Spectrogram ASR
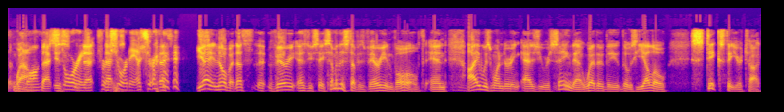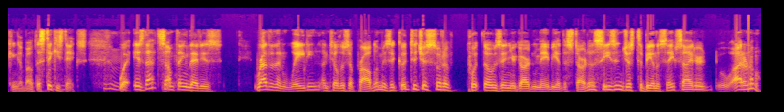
It's a wow, long that story is, that, for that a short is, answer. yeah, no, but that's uh, very, as you say, some of this stuff is very involved. And I was wondering, as you were saying that, whether the those yellow sticks that you're talking about, the sticky mm-hmm. sticks, mm-hmm. What, is that something that is rather than waiting until there's a problem, is it good to just sort of put those in your garden maybe at the start of the season just to be on the safe side or I don't know.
